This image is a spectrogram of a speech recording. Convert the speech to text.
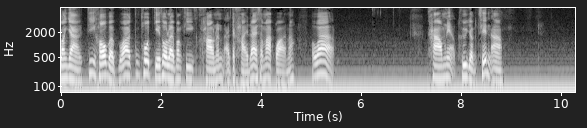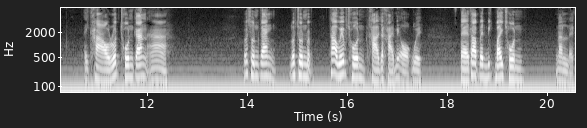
บางอย่างที่เขาแบบว่าต้องโทษเกย์โทษอะไรบางทีข่าวนั้นอาจจะขายได้ซะมากกว่านะเพราะว่า ข่าวเนี่ยคืออย่างเช่น อะไอข่าวรถชนกันอ่ารถชนกันรถชนแบบถ้าเว็บชนข่าวจะขายไม่ออกเว้ยแต่ถ้าเป็นบิ๊กไบค์ชนนั่นแหละ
